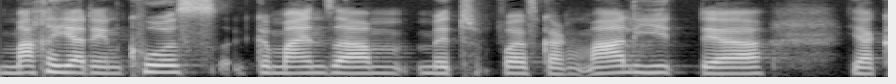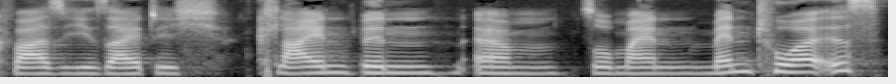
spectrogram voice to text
mache ja den Kurs gemeinsam mit Wolfgang Mali, der ja quasi seit ich klein bin ähm, so mein Mentor ist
